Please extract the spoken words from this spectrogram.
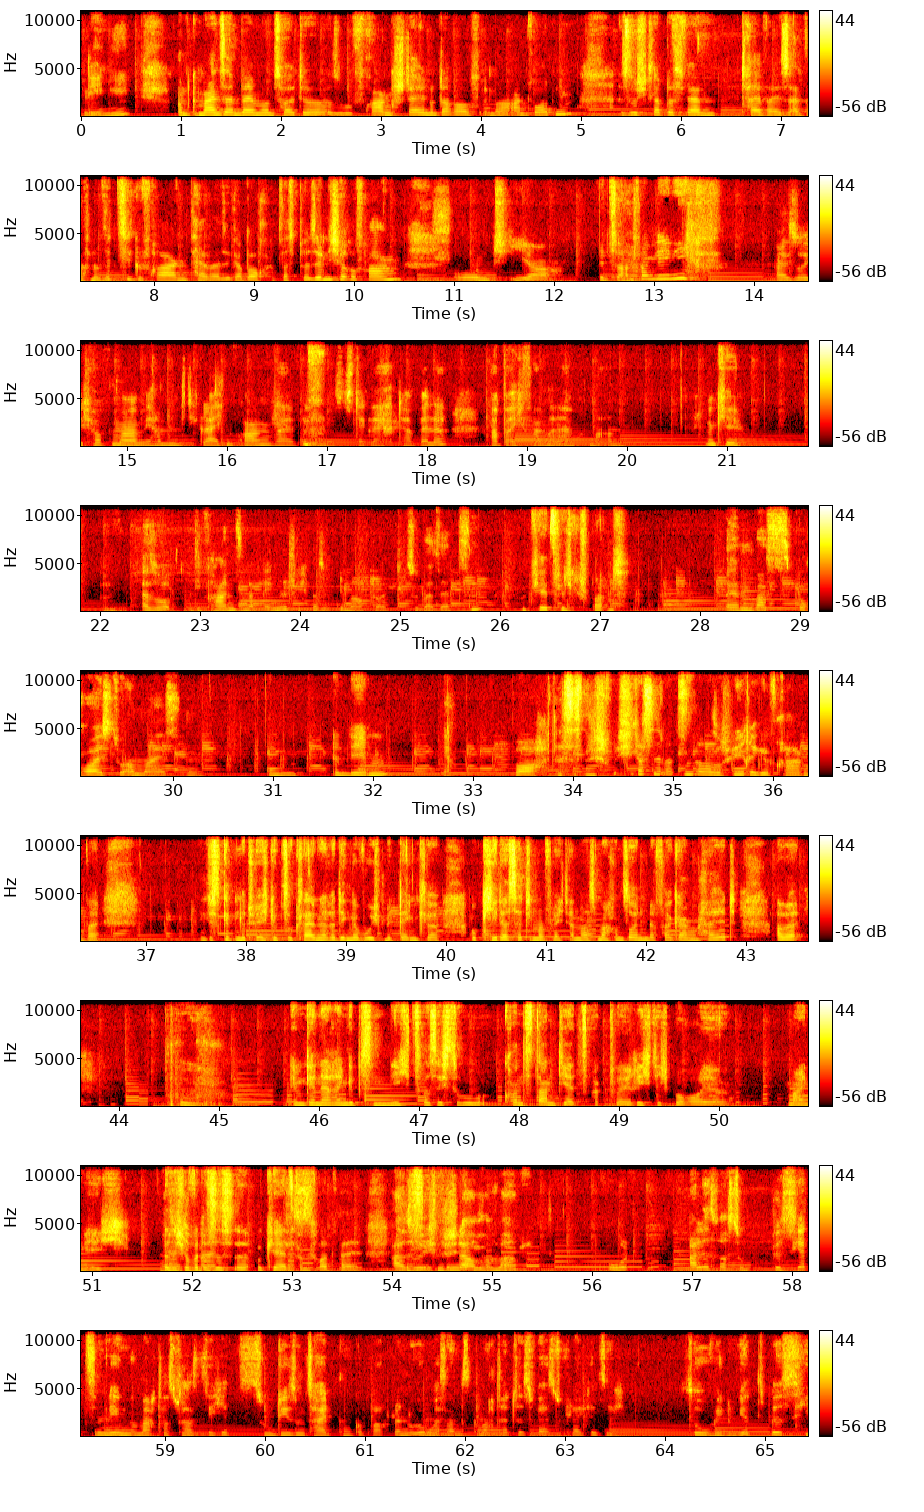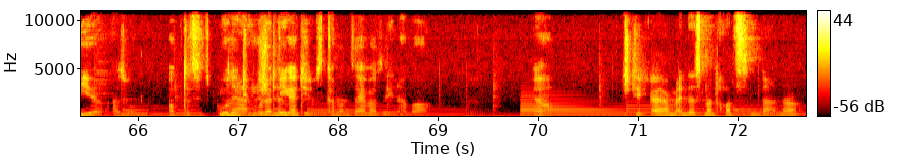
Leni. und gemeinsam werden wir uns heute so Fragen stellen und darauf immer antworten. Also ich glaube, das werden teilweise einfach nur witzige Fragen, teilweise aber auch etwas persönlichere Fragen. Und ja, willst du Ja. anfangen, Leni? Also ich hoffe mal, wir haben nicht die gleichen Fragen, weil jetzt aus der gleichen Tabelle. Aber ich fange dann einfach mal an. Okay. Also die Fragen sind auf Englisch, ich versuche die mal auf Deutsch zu übersetzen. Okay, jetzt bin ich gespannt. Ähm, was bereust du am meisten? Im, im Leben? Ja. Boah, das ist eine, das sind, das sind immer so schwierige Fragen, weil es gibt natürlich gibt so kleinere Dinge, wo ich mir denke, okay, das hätte man vielleicht anders machen sollen in der Vergangenheit, aber puh, im Generellen gibt es nichts, was ich so konstant jetzt aktuell richtig bereue, meine ich. Also Ja, ich hoffe, das mein, ist äh, okay als das- Antwort, weil Also das ist ich eine finde auch immer, oh, alles, was du bis jetzt im Leben gemacht hast, du hast dich jetzt zu diesem Zeitpunkt gebracht. Wenn du irgendwas anderes gemacht hättest, wärst du vielleicht jetzt nicht so, wie du jetzt bist, hier. Also ob das jetzt Ja, positiv das oder stimmt. negativ ist, kann man selber sehen, aber ja. Ste- äh, am Ende ist man trotzdem da, ne?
